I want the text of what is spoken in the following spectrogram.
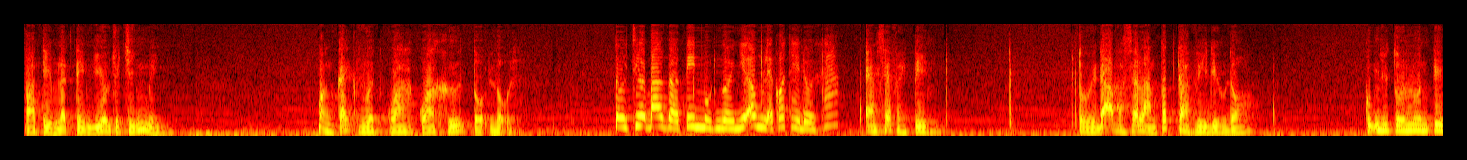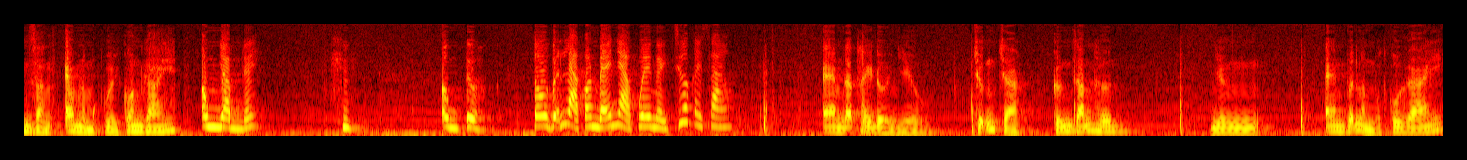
Và tìm lại tình yêu cho chính mình Bằng cách vượt qua quá khứ tội lỗi Tôi chưa bao giờ tin một người như ông lại có thể đổi khác. Em sẽ phải tin. Tôi đã và sẽ làm tất cả vì điều đó. Cũng như tôi luôn tin rằng em là một người con gái. Ông nhầm đấy. Ông tưởng tôi vẫn là con bé nhà quê ngày trước hay sao? Em đã thay đổi nhiều Chững chạc, cứng rắn hơn. Nhưng em vẫn là một cô gái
